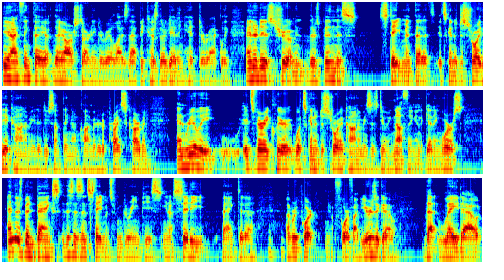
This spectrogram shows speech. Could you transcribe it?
Yeah, I think they, they are starting to realize that because they're getting hit directly. And it is true. I mean, there's been this statement that it's, it's going to destroy the economy to do something on climate or to price carbon. And really, it's very clear what's going to destroy economies is doing nothing and getting worse. And there's been banks. This isn't statements from Greenpeace. You know, Citibank did a, a report you know, four or five years ago that laid out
